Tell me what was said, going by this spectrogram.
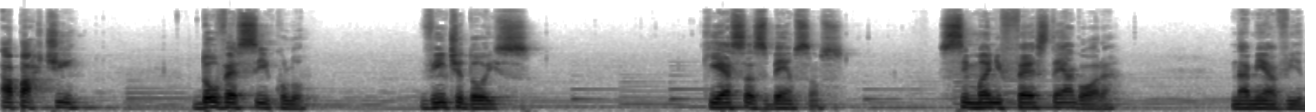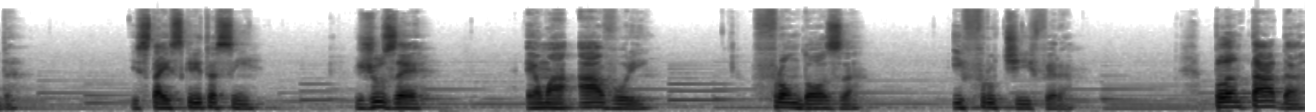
a partir do versículo 22, que essas bênçãos se manifestem agora na minha vida. Está escrito assim: José é uma árvore frondosa e frutífera, plantada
